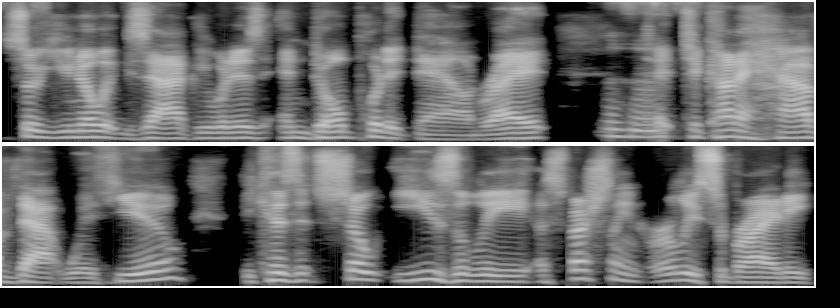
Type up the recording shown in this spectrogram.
so you know exactly what it is and don't put it down right Mhm. to, to kind of have that with you because it's so easily, especially in early sobriety,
